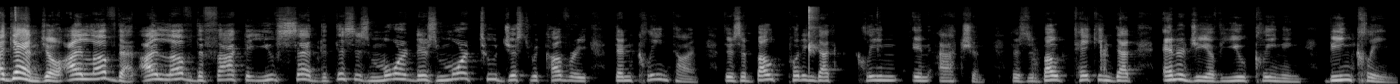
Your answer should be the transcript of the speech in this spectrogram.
again joe i love that. I love the fact that you've said that this is more there's more to just recovery than clean time. There's about putting that clean in action. There's about taking that energy of you cleaning being clean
